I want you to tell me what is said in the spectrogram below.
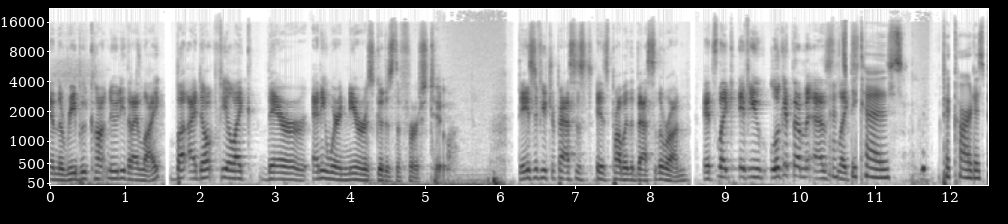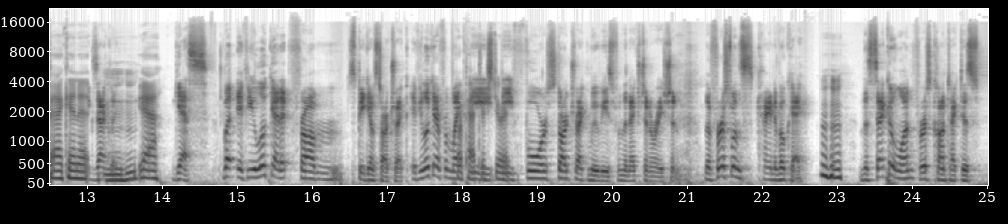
and the reboot continuity that I like, but I don't feel like they're anywhere near as good as the first two. Days of Future Past is, is probably the best of the run. It's like if you look at them as That's like because Picard is back in it. Exactly. Yeah. Yes. But if you look at it from speaking of Star Trek, if you look at it from like the, Stewart. the four Star Trek movies from the next generation, the first one's kind of okay. Mm-hmm. The second one, First Contact, is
